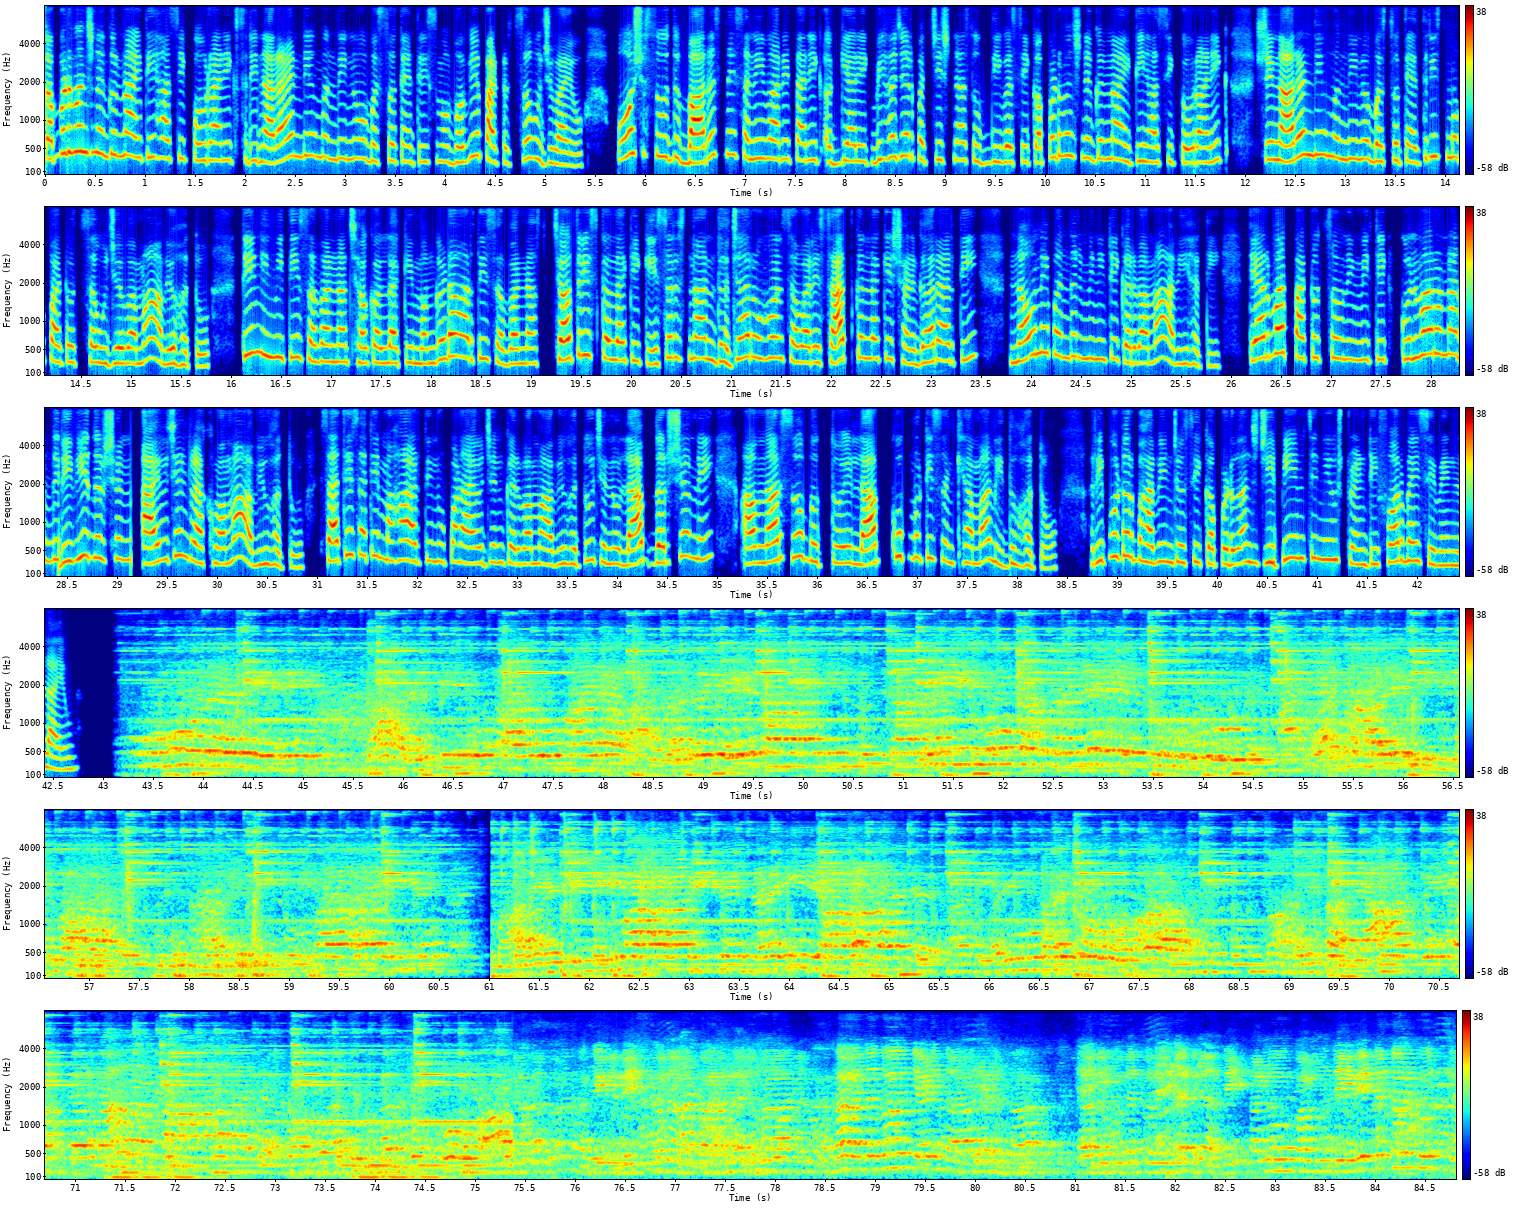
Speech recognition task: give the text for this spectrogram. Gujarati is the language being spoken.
Kapadvanj નગરના ઐતિહાસિક પૌરાણિક શ્રી નારાયણ દેવ મંદિરનો બસો તેત્રીસમો ભવ્ય પાટોત્સવ ઉજવાયો. પોષ સુદ બારસને શનિવારે તારીખ અગિયાર એક બે હજાર પચીસના શુભ દિવસે કપડવંજ નગરના ઐતિહાસિક પૌરાણિક શ્રી નારાયણ દેવ મંદિરનો બસો તેત્રીસમો પાટોત્સવ ઉજવવામાં આવ્યો હતો. તે નિમિત્તે સવારના છ કલાકે મંગળા આરતી, સવારના છત્રીસ કલાકે કેસર સ્નાન, ધ્વજારોહણ, સવારે સાત કલાકે શણગાર આરતી નવ ને પંદર મિનિટે કરવામાં આવી હતી. ત્યારબાદ પાટોત્સવ નિમિત્તે કુંવારોના દિવ્ય દર્શન આયોજન રાખવામાં આવ્યું હતું સાથે સાથે મહાઆરતીનું પણ આયોજન કરવામાં આવ્યું હતું, જેનો લાભ દર્શને આવનાર સૌ ભક્તોએ લાભ ખૂબ મોટી સંખ્યામાં લીધો હતો reporter Bhavin Joshi Kapadvanj GPMC news twenty four by seven live Thank you. లోకం దివిటతో గుర్తు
